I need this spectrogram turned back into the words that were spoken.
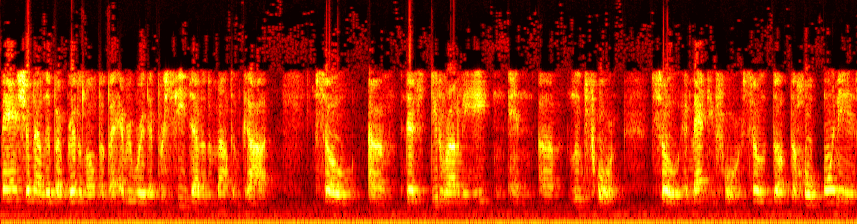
man shall not live by bread alone, but by every word that proceeds out of the mouth of God. So um, that's Deuteronomy eight and, and um, Luke four. So in Matthew four. So the the whole point is,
